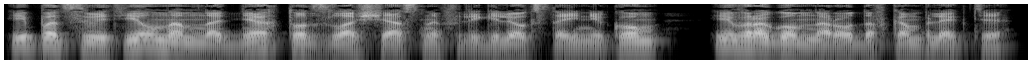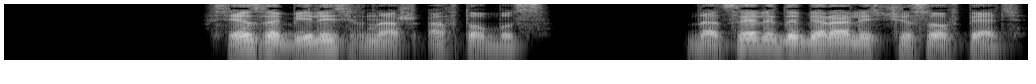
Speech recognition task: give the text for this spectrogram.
и подсветил нам на днях тот злосчастный флигелек с тайником и врагом народа в комплекте. Все забились в наш автобус. До цели добирались часов пять.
